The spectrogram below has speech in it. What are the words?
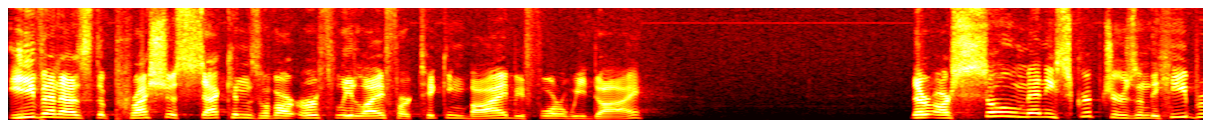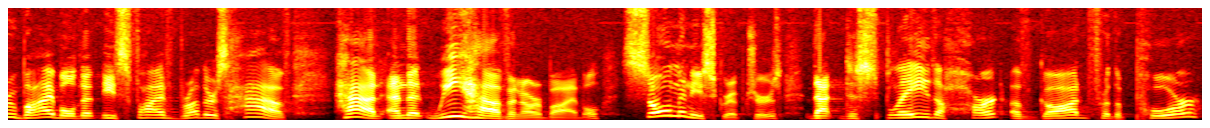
even as the precious seconds of our earthly life are ticking by before we die. There are so many scriptures in the Hebrew Bible that these five brothers have had and that we have in our Bible, so many scriptures that display the heart of God for the poor,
